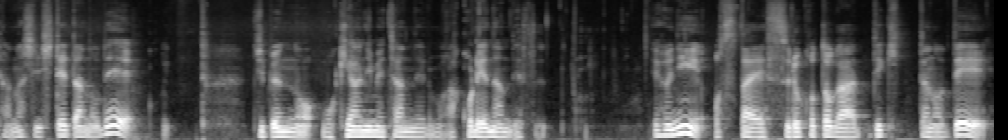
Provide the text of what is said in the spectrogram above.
って話してたので自分の簿記アニメチャンネルもあこれなんです。っていうふうにお伝えすることができたので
